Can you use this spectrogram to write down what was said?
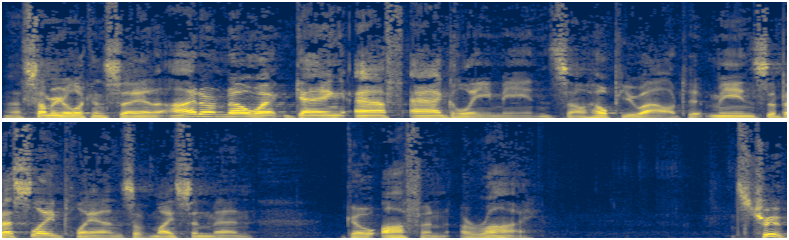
Now, some of you are looking and saying, I don't know what gang af agly means. I'll help you out. It means the best laid plans of mice and men go often awry. It's true.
